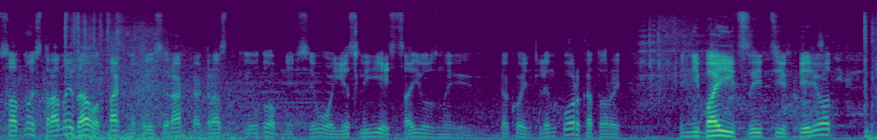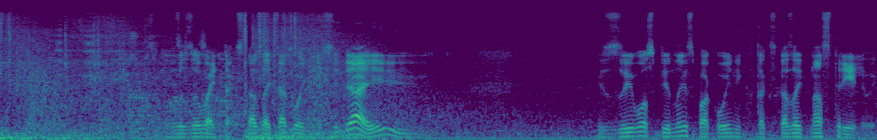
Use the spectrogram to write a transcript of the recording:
с одной стороны, да, вот так на крейсерах как раз-таки удобнее всего, если есть союзный какой-нибудь линкор, который не боится идти вперед, вызывать, так сказать, огонь на себя и из-за его спины спокойненько, так сказать, настреливать.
